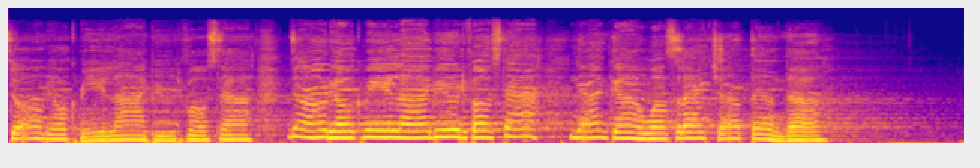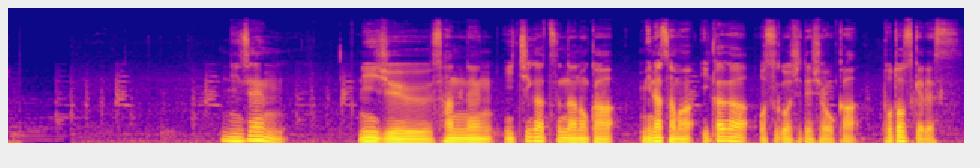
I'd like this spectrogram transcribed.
努力未来 beautiful star 努力未来 beautiful star なんか忘れちゃってんだ2023年1月7日皆様いかがお過ごしでしょうか？トトスケです。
